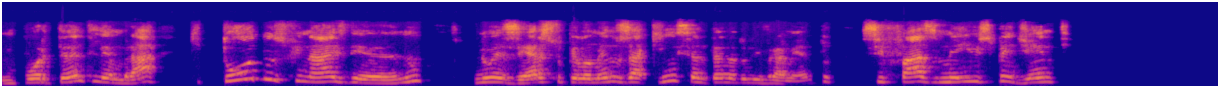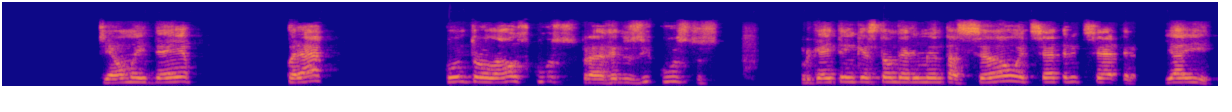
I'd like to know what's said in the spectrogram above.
importante lembrar que todos os finais de ano, no Exército, pelo menos aqui em Santana do Livramento, se faz meio expediente. Que é uma ideia para controlar os custos, para reduzir custos. Porque aí tem questão de alimentação, etc, etc. E aí?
